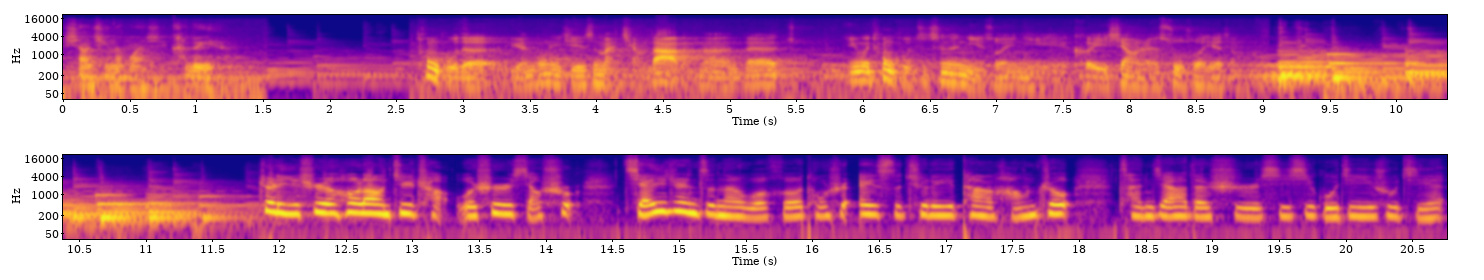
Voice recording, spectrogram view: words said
相亲的关系，看对眼。痛苦的原动力其实是蛮强大的。那大家因为痛苦支撑着你，所以你可以向人诉说些什么。这里是后浪剧场，我是小树。前一阵子呢，我和同事 Ace 去了一趟杭州，参加的是西溪国际艺术节。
